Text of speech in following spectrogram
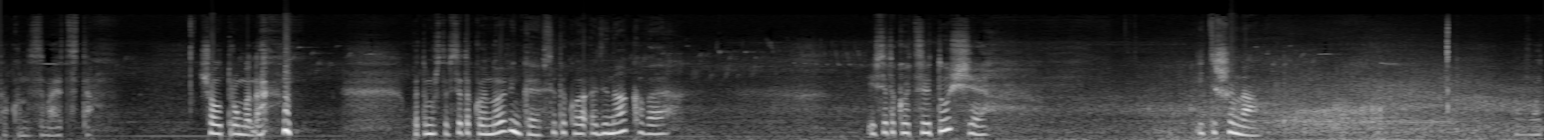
как он называется там, Шоу Трумана. Потому что все такое новенькое, все такое одинаковое. И все такое цветущее. И тишина. Вот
